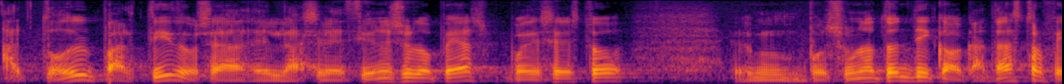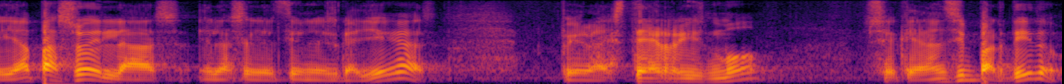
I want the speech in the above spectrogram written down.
a todo el partido. O sea, en las elecciones europeas puede ser esto em, pues una auténtica catástrofe. Ya pasó en las, en las elecciones gallegas, pero a este ritmo se quedan sin partido.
